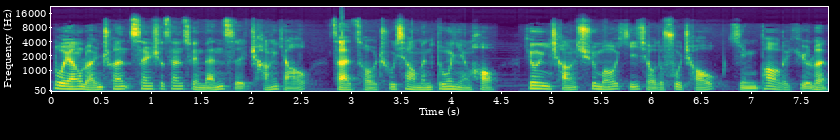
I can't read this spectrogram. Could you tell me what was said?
洛阳栾川三十三岁男子常瑶在走出校门多年后，用一场蓄谋已久的复仇引爆了舆论。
